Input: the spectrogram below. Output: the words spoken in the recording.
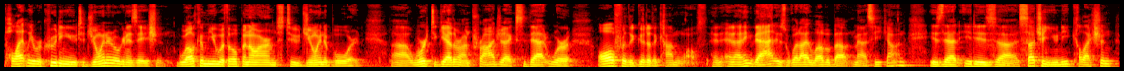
politely recruiting you to join an organization, welcome you with open arms to join a board, uh, work together on projects that were all for the good of the Commonwealth. And, and I think that is what I love about MassEcon, is that it is uh, such a unique collection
